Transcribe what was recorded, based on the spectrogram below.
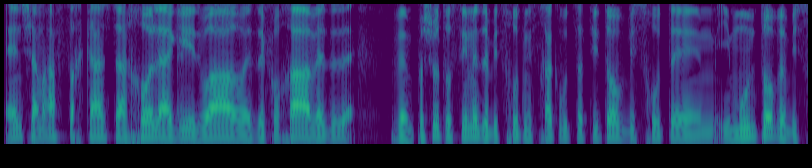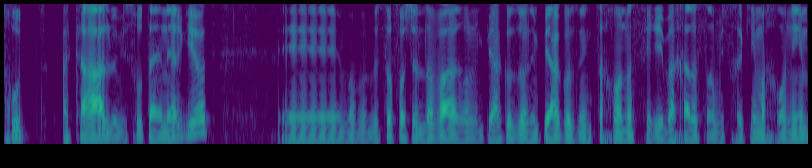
אין שם אף שחקן שאתה יכול להגיד, וואו, איזה כוכב, איזה זה, והם פשוט עושים את זה בזכות משחק קבוצתי טוב, בזכות אה, אימון טוב ובזכות הקהל ובזכות האנרגיות. אה, אבל בסופו של דבר אולימפיאקוס זה אולימפיאקוס וניצחון עשירי ב-11 משחקים אחרונים.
